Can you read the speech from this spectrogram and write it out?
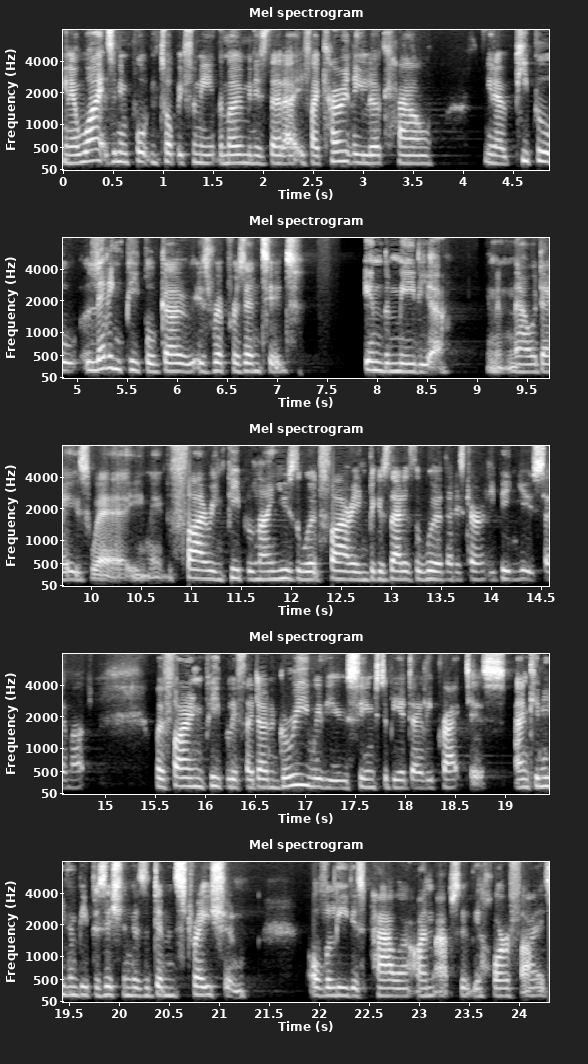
You know, why it's an important topic for me at the moment is that uh, if I currently look how, you know, people letting people go is represented in the media nowadays, where you know, firing people, and I use the word firing because that is the word that is currently being used so much. Where firing people if they don't agree with you seems to be a daily practice and can even be positioned as a demonstration of a leader's power, I'm absolutely horrified.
